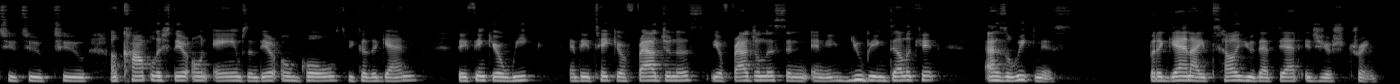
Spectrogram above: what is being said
to to to accomplish their own aims and their own goals because again, they think you're weak and they take your fragileness, your fragileness and, and you being delicate as a weakness. But again, I tell you that that is your strength.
